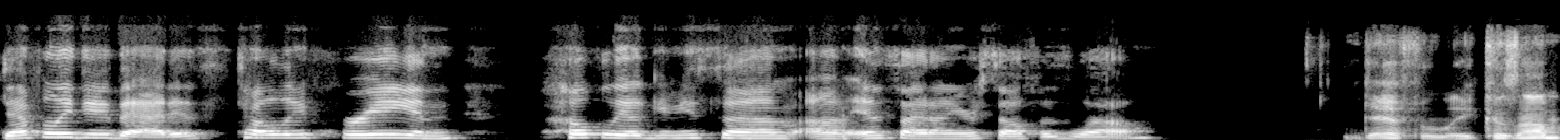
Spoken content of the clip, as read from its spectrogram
Definitely do that. It's totally free, and hopefully, it'll give you some um, insight on yourself as well. Definitely, because I'm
